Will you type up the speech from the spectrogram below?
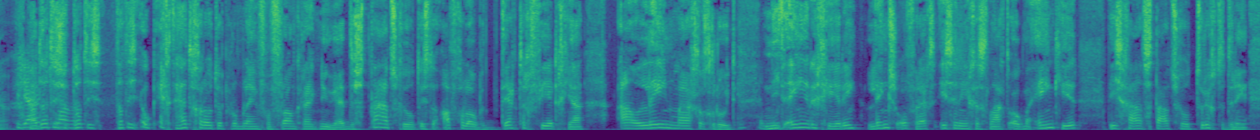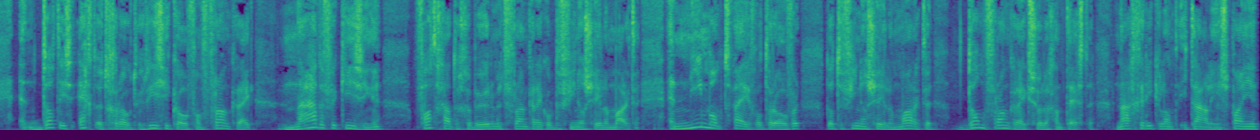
Uh, ja. maar dat is, dat, is, dat is ook echt het grote probleem van Frankrijk nu. Hè. De staatsschuld is de afgelopen 30, 40 jaar alleen maar gegroeid. Niet één regering, links of rechts, is erin geslaagd... ook maar één keer die staatsschuld terug te dringen. En dat is echt het grote risico van Frankrijk. Na de verkiezingen, wat gaat er gebeuren met Frankrijk op de financiële markten? En niemand twijfelt erover dat de financiële markten dan Frankrijk zullen gaan testen. Na Griekenland, Italië en Spanje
